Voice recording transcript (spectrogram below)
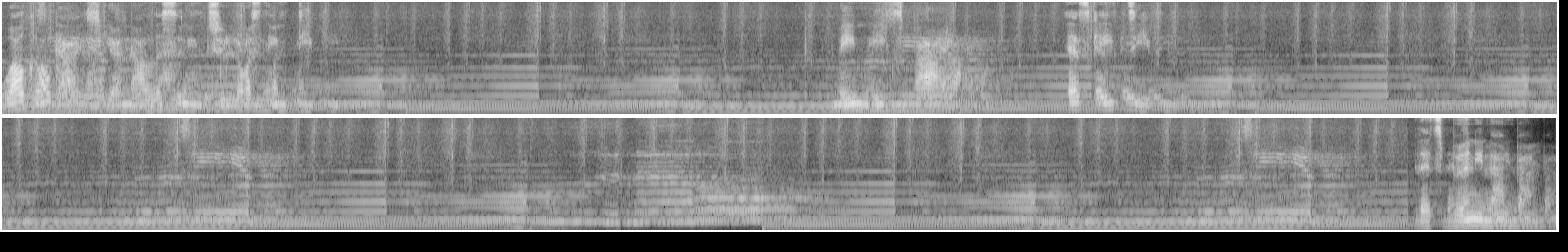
Welcome, guys. You are now listening to Lost in Deep. Main mix by SK That's Bernie number.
